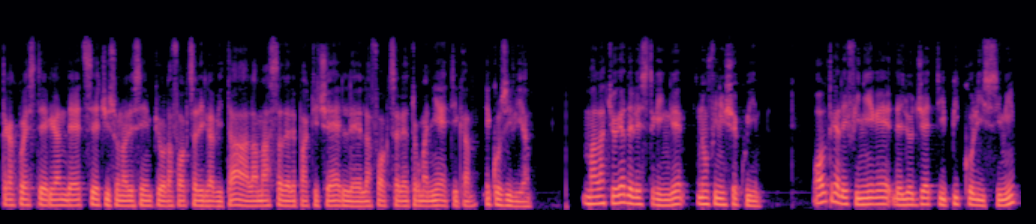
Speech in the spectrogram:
Tra queste grandezze ci sono ad esempio la forza di gravità, la massa delle particelle, la forza elettromagnetica e così via. Ma la teoria delle stringhe non finisce qui. Oltre a definire degli oggetti piccolissimi,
